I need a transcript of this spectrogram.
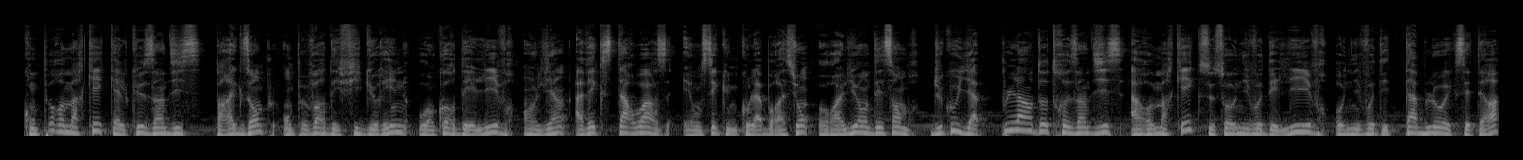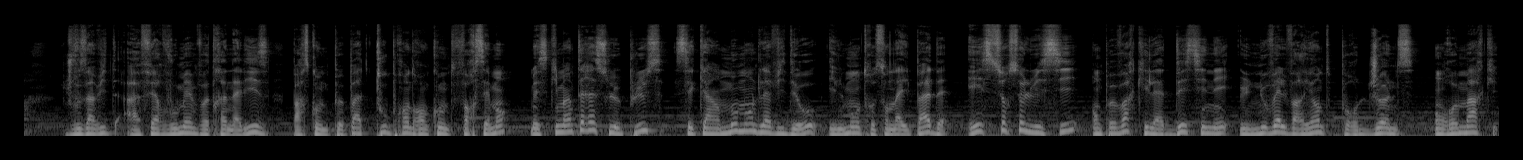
qu'on peut remarquer quelques indices. Par exemple, on peut voir des figurines ou encore des livres en lien avec Star Wars et on sait qu'une collaboration aura lieu en décembre. Du coup, il y a plein d'autres indices à remarquer, que ce soit au niveau des livres, au niveau des tableaux, etc. Je vous invite à faire vous-même votre analyse parce qu'on ne peut pas tout prendre en compte forcément. Mais ce qui m'intéresse le plus, c'est qu'à un moment de la vidéo, il montre son iPad et sur celui-ci, on peut voir qu'il a dessiné une nouvelle variante pour Jones. On remarque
